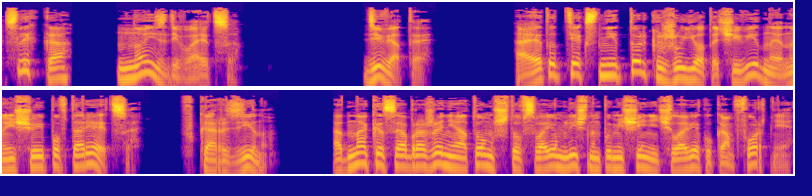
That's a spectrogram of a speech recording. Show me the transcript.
Слегка, но издевается. Девятое. А этот текст не только жует очевидное, но еще и повторяется. В корзину. Однако соображение о том, что в своем личном помещении человеку комфортнее,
